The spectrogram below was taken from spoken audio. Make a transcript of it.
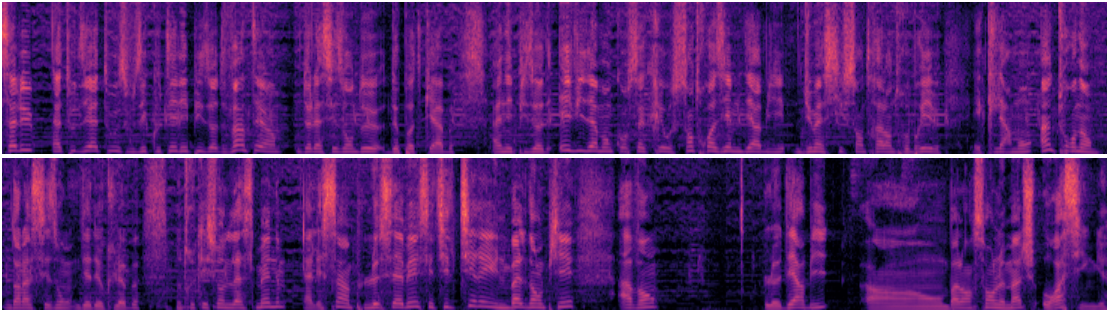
Salut à toutes et à tous, vous écoutez l'épisode 21 de la saison 2 de Podcab, un épisode évidemment consacré au 103e derby du Massif Central entre Brive et Clermont, un tournant dans la saison des deux clubs. Notre question de la semaine, elle est simple, le CAB s'est-il tiré une balle dans le pied avant le derby en balançant le match au Racing?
